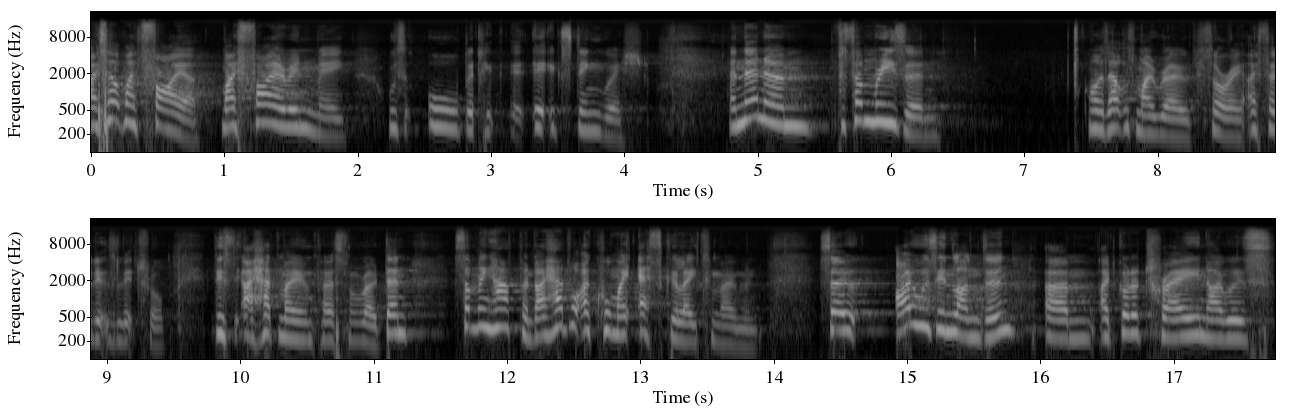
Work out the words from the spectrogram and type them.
I felt my fire, my fire in me was all but e-, e-, extinguished. And then um, for some reason, oh, that was my road, sorry, I said it was literal. This, I had my own personal road. Then something happened. I had what I call my escalator moment. So I was in London, um, I'd got a train, I was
